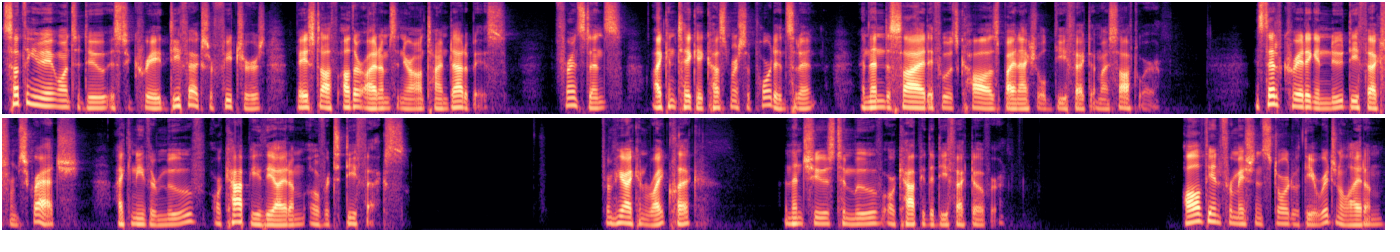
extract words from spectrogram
Something you may want to do is to create defects or features based off other items in your OnTime database. For instance, I can take a customer support incident and then decide if it was caused by an actual defect in my software. Instead of creating a new defect from scratch, I can either move or copy the item over to defects. From here I can right click and then choose to move or copy the defect over. All of the information stored with the original item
